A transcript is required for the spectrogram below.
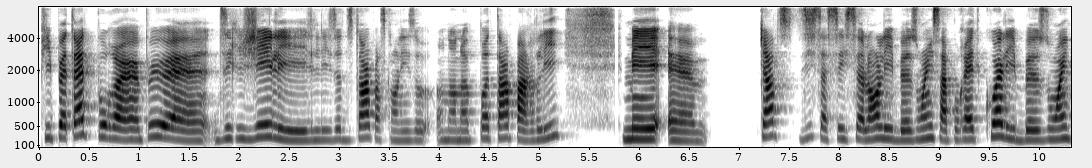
Puis peut-être pour un peu euh, diriger les, auditeurs, parce qu'on les on n'en a pas tant parlé, mais euh, quand tu dis ça c'est selon les besoins, ça pourrait être quoi les besoins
